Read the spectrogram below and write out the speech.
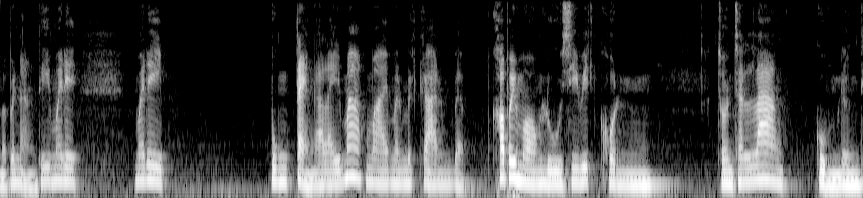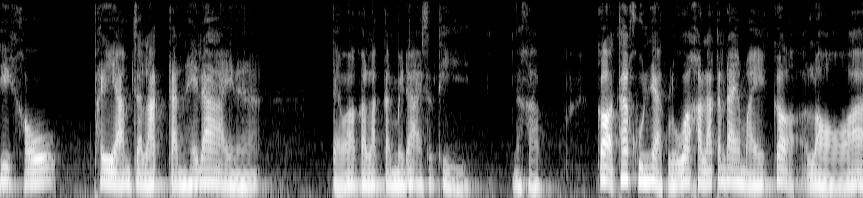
มันเป็นหนังที่ไม่ได้ไม่ได้ปรุงแต่งอะไรมากมาย มันเป็นการแบบ เข้าไปมองดูชีวิตคน ชนชั้นล่างกลุ่มหนึ่งที่เขาพยายามจะรักกันให้ได้นะฮะแต่ว่าก็รักกันไม่ได้สักทีนะครับ ก็ถ้าคุณอยากรู้ว่าเขารักกันได้ไหมก็รอว่า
